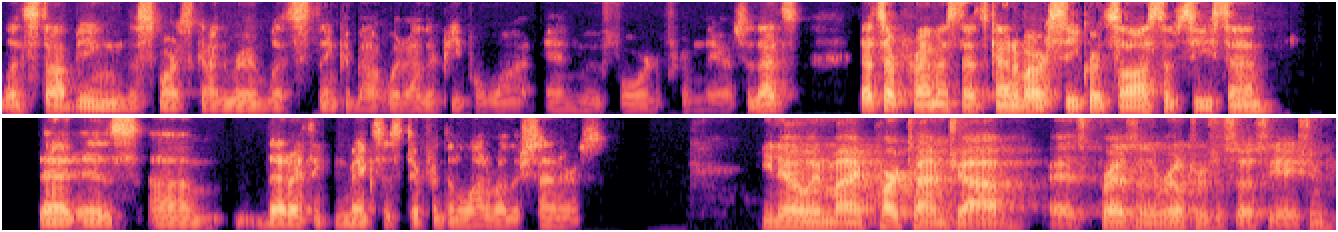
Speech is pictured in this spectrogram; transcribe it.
let's stop being the smartest guy in the room. Let's think about what other people want and move forward from there. So that's that's our premise. That's kind of our secret sauce of CSEM. That is um, that I think makes us different than a lot of other centers. You know, in my part-time job as president of the Realtors Association,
